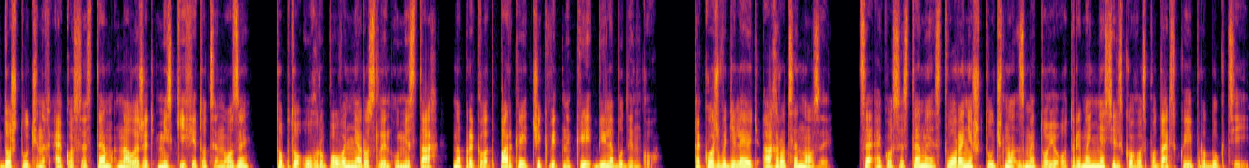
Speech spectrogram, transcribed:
До штучних екосистем належать міські фітоцинози, тобто угруповання рослин у містах, наприклад, парки чи квітники біля будинку. Також виділяють агроцинози це екосистеми, створені штучно з метою отримання сільськогосподарської продукції.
